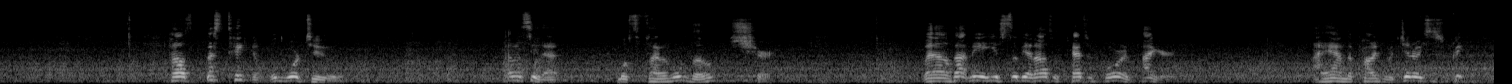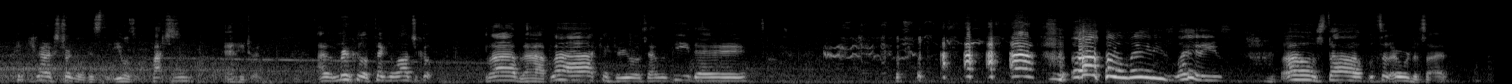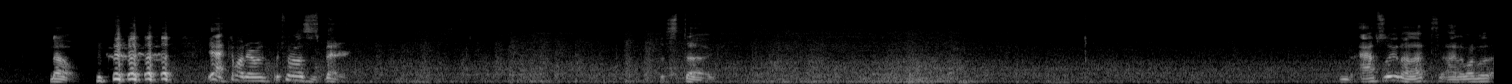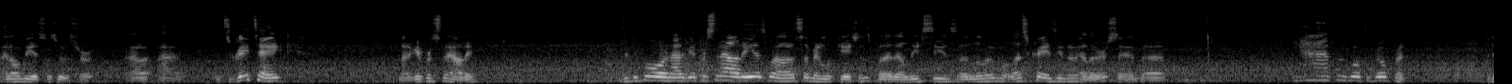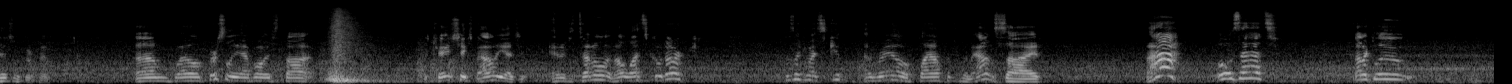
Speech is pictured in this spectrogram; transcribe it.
How's best tank of World War II? I don't see that. Most flammable, though, sure. Well, without me, you'd still be at odds with Panzer IV and Tiger. I am the product of a generation's great patriotic struggle against the evils of fascism and hatred. I'm a miracle of technological. Blah, blah, blah. Can't hear you on the sound of D Day. oh, ladies, ladies. Oh, stop. Let's let Erwin decide. No. yeah, come on, Erwin. Which one of us is better? The Stug. Absolutely not. I don't want to. Go, I don't want to be associated with Sherman. I don't, I, it's a great tank. Not a good personality. 54, not a good personality as well in some locations, but at least he's a little bit less crazy than the others. And uh, yeah, I'm gonna go with the girlfriend, potential girlfriend. Um, well, personally, I've always thought the train shakes valley as you enter the tunnel and all lights go dark. Feels like I skip a rail and fly off into the mountainside. Ah! What was that? Not a clue.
